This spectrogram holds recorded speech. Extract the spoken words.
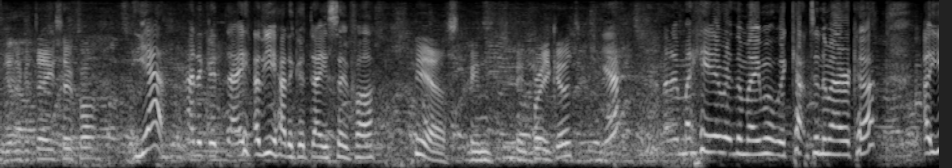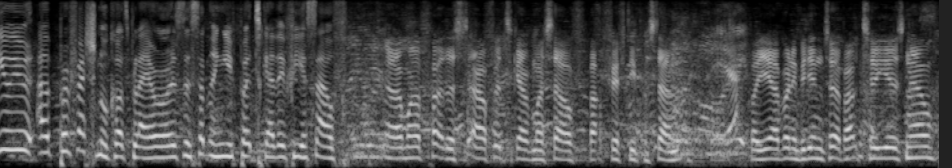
you had a good day so far? Yeah, had a good day. Have you had a good day so far? Yeah, it's been, it's been pretty good. Yeah. And I'm here at the moment with Captain America. Are you a professional cosplayer or is this something you've put together for yourself? Um, when I put this outfit together myself, about 50%. Yeah. But yeah, I've only been into it about two years now.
